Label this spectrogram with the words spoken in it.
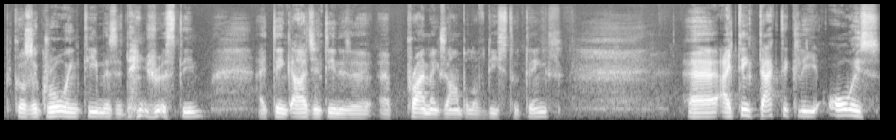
because a growing team is a dangerous team. I think Argentina is a, a prime example of these two things. Uh, I think tactically, always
